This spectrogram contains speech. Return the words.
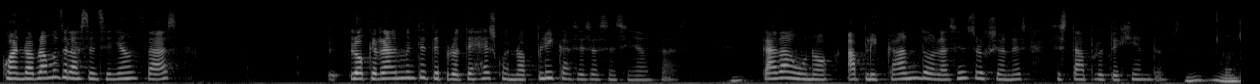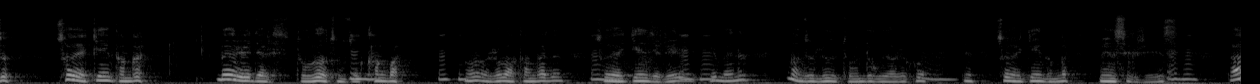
cuando hablamos de las enseñanzas, lo que realmente te protege es cuando aplicas esas enseñanzas. Cada uno aplicando las instrucciones se está protegiendo. 먼저 소에 게임 강가 메르데스 둘로 좀좀 강바. 어, 저와 강가서 소에 게임들이 그러면은 먼저 루 돈도 그러고 소에 게임 강가? 면스 그래서. 다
